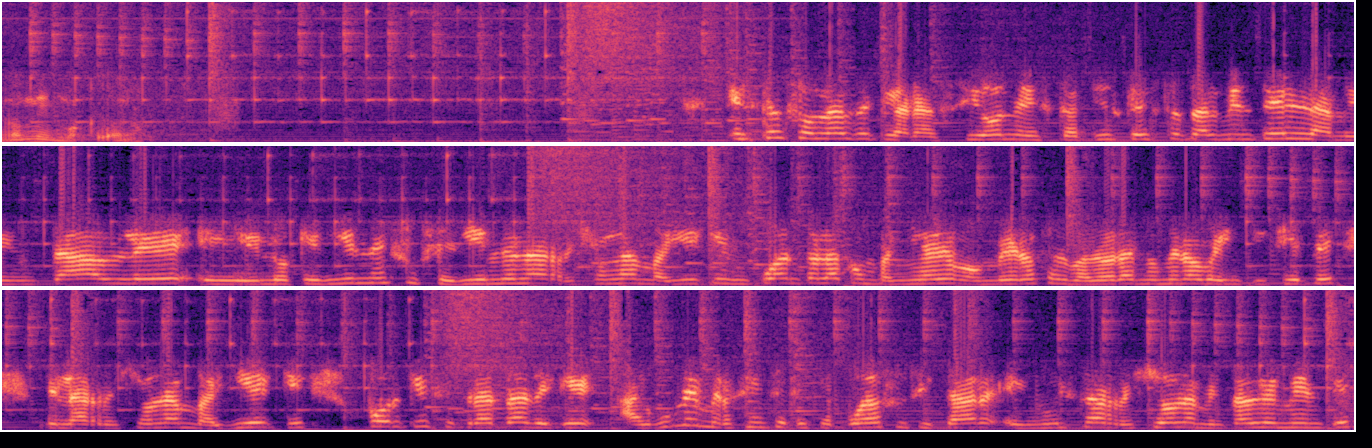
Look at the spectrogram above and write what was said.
lo mismo, creo, ¿no? Estas son las declaraciones, Katy, es totalmente lamentable eh, lo que viene sucediendo en la región Lambayeque en cuanto a la compañía de bomberos Salvadora número 27 de la región Lambayeque, porque se trata de que alguna emergencia que se pueda suscitar en nuestra región, lamentablemente,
